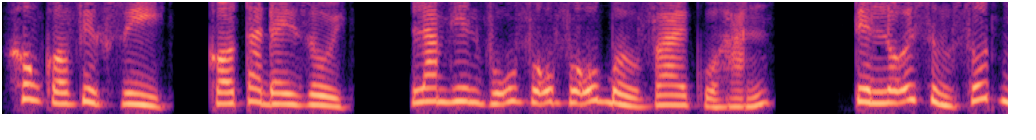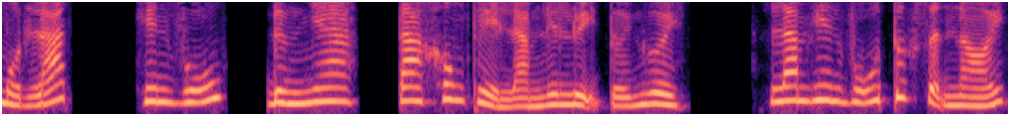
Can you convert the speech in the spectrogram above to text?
Không có việc gì, có ta đây rồi. Lam Hiên Vũ vỗ vỗ bờ vai của hắn. Tiền Lỗi sừng sốt một lát, "Hiên Vũ, đừng nha, ta không thể làm liên lụy tới ngươi." Lam Hiên Vũ tức giận nói,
